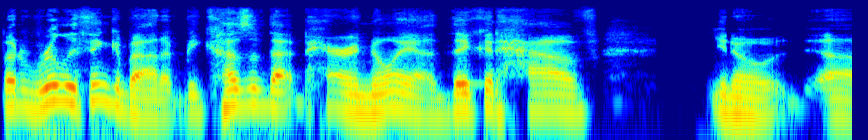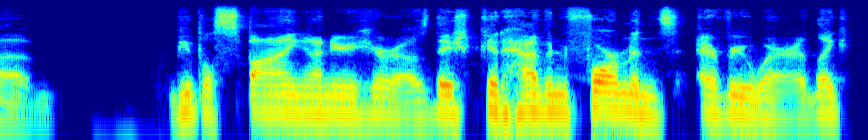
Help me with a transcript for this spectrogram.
but really think about it because of that paranoia, they could have, you know, uh, people spying on your heroes. They could have informants everywhere. Like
